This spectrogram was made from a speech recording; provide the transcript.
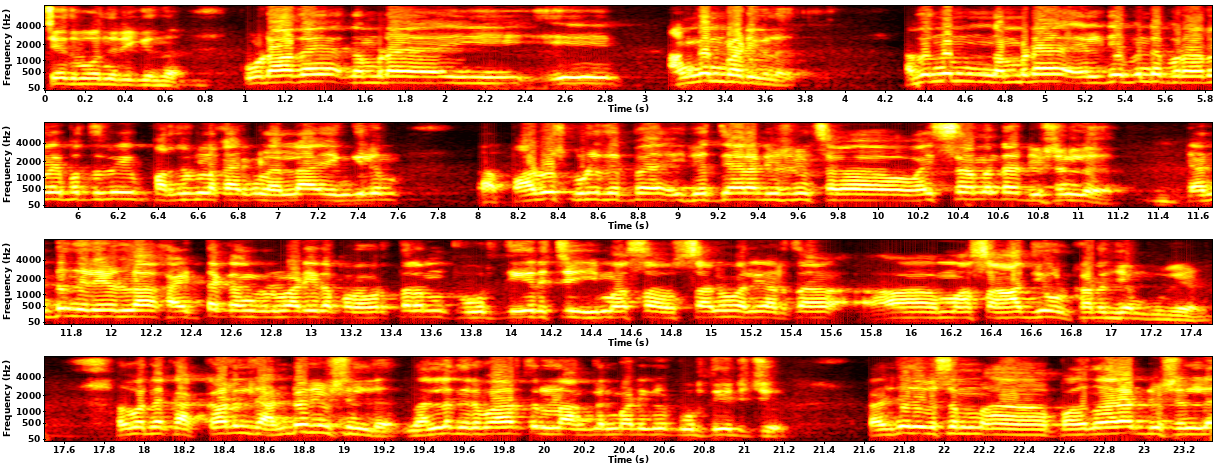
ചെയ്തു പോന്നിരിക്കുന്നത്. കൂടാതെ നമ്മുടെ ഈ ഈ അംഗൻവാടികൾ അതൊന്നും നമ്മുടെ എൽ ഡി എഫിന്റെ പ്രകടന പദ്ധതി പറഞ്ഞിട്ടുള്ള കാര്യങ്ങളല്ല. എങ്കിലും പാടൂർ സ്കൂളിൽ ഇപ്പൊ ഇരുപത്തിയാറാം ഡിവിഷൻ വൈസ് ചാൻസലറുടെ ഡിവിഷനിൽ രണ്ട് നിലയുള്ള ഹൈടെക് അംഗൻവാടിയുടെ പ്രവർത്തനം പൂർത്തീകരിച്ച് ഈ മാസം അവസാനവും അല്ലെങ്കിൽ അടുത്ത മാസം ആദ്യം ഉദ്ഘാടനം ചെയ്യാൻ പോവുകയാണ്. അതുപോലെ കക്കാടിൽ രണ്ട് ഡിവിഷനിൽ നല്ല നിലവാരത്തിലുള്ള അംഗൻവാടികൾ പൂർത്തീകരിച്ചു. കഴിഞ്ഞ ദിവസം പതിനാലാം ഡിവിഷനിൽ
